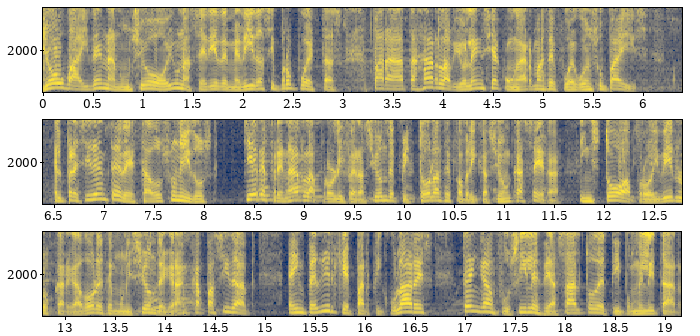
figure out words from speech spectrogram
Joe Biden anunció hoy una serie de medidas y propuestas para atajar la violencia con armas de fuego en su país. El presidente de Estados Unidos quiere frenar la proliferación de pistolas de fabricación casera, instó a prohibir los cargadores de munición de gran capacidad e impedir que particulares tengan fusiles de asalto de tipo militar.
